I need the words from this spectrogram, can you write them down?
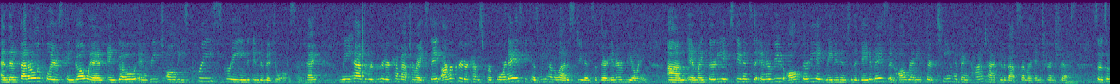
and then federal employers can go in and go and reach all these pre-screened individuals, okay? We have the recruiter come out to Wright State. Our recruiter comes for four days because we have a lot of students that they're interviewing. Um, and my 38 students that interviewed, all 38 made it into the database and already 13 have been contacted about summer internships. So it's a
